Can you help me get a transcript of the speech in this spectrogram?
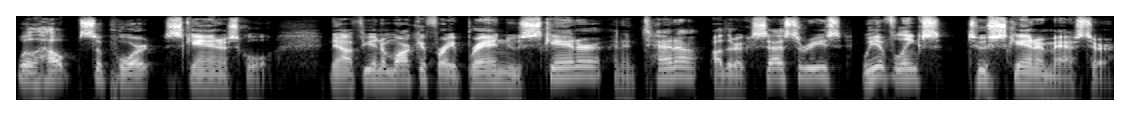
will help support Scanner School. Now, if you're in the market for a brand new scanner, an antenna, other accessories, we have links to Scanner Master,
